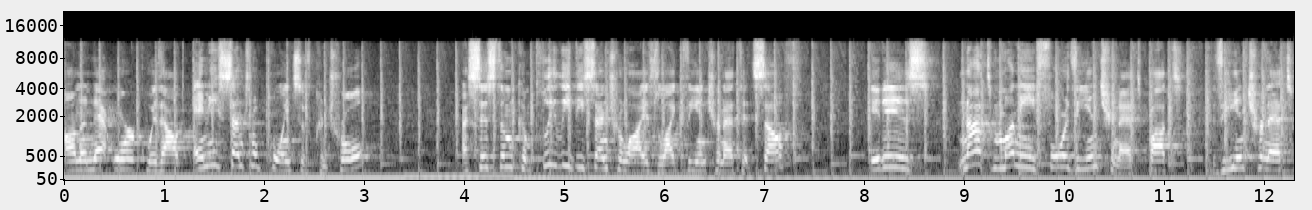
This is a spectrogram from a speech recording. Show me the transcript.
on a network without any central points of control, a system completely decentralized like the internet itself. It is not money for the internet, but the internet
